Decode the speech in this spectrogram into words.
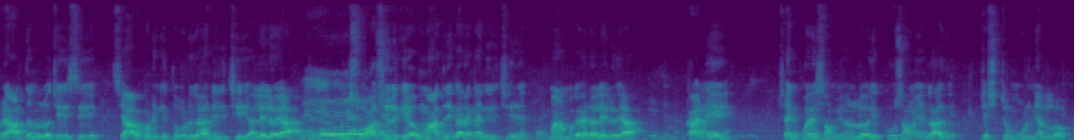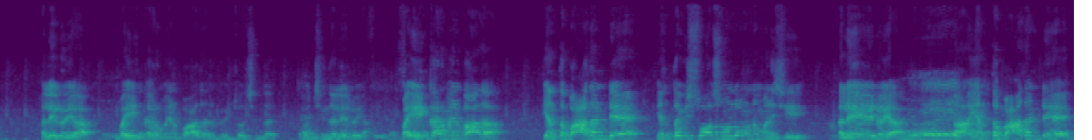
ప్రార్థనలో చేసి సేవకుడికి తోడుగా నిలిచి అలేలోయ విశ్వాసులకి మాదిరికరంగా నిలిచి మా అమ్మగారు అలేలోయ కానీ చనిపోయే సమయంలో ఎక్కువ సమయం కాదు జస్ట్ మూడు నెలల్లో అలేలోయ భయంకరమైన బాధ అనుభవించవలసింది వచ్చింది అలేలోయ భయంకరమైన బాధ. ఎంత బాధ అంటే ఎంత విశ్వాసంలో ఉన్న మనిషి అలేలోయ ఆ, ఎంత బాధ అంటే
